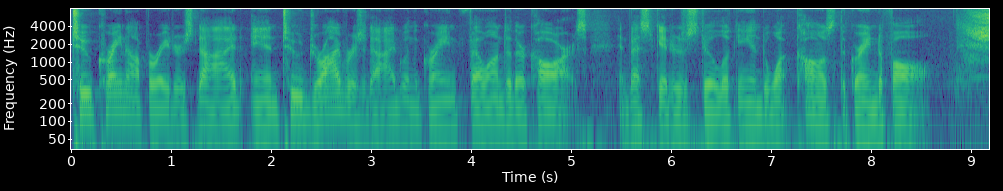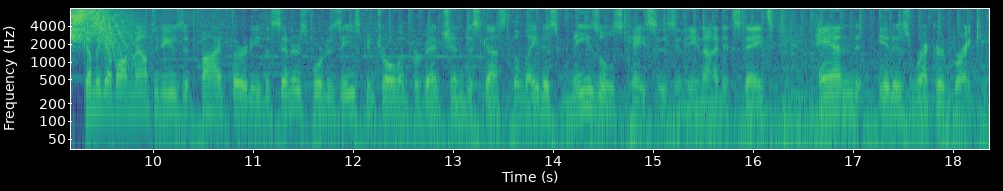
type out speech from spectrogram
Two crane operators died and two drivers died when the crane fell onto their cars. Investigators are still looking into what caused the crane to fall. Coming up on Mountain News at 5:30, the Centers for Disease Control and Prevention discuss the latest measles cases in the United States, and it is record-breaking.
